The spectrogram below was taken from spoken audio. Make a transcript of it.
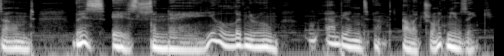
sound. This is syndae, your living room on ambient and electronic music.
